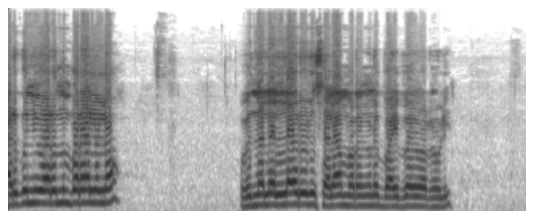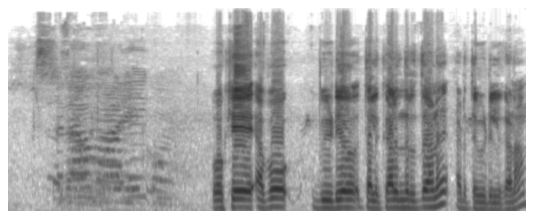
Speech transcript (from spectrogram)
ആർക്കും ഇനി വേറെ ഒന്നും പറയാനല്ലോ അപ്പോൾ എന്നാലും എല്ലാവരും ഒരു സലാം പറഞ്ഞോളി ബൈ ബൈ പറഞ്ഞോളി. ഓക്കെ അപ്പോൾ വീഡിയോ തൽക്കാലം നിർത്താണ് അടുത്ത വീഡിയോയിൽ കാണാം.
